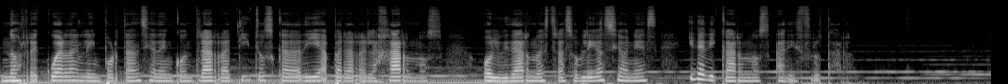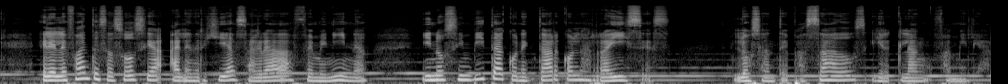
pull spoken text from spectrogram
Nos recuerdan la importancia de encontrar ratitos cada día para relajarnos, olvidar nuestras obligaciones y dedicarnos a disfrutar. El elefante se asocia a la energía sagrada femenina y nos invita a conectar con las raíces, los antepasados y el clan familiar.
